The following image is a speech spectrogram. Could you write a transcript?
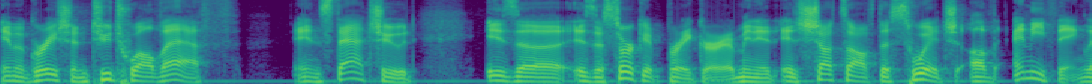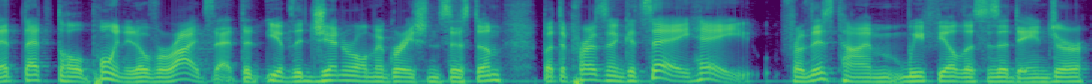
immigration 212F in statute is a is a circuit breaker. I mean, it, it shuts off the switch of anything. That that's the whole point. It overrides that. That you have the general immigration system, but the president could say, "Hey, for this time, we feel this is a danger."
